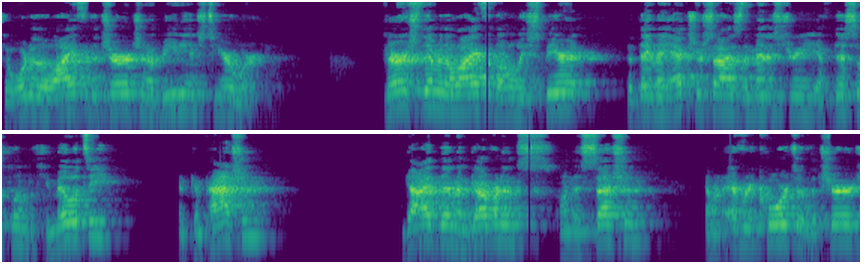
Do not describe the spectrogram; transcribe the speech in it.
to order the life of the church in obedience to your word. Nourish them in the life of the Holy Spirit, that they may exercise the ministry of discipline with humility and compassion. Guide them in governance on this session and on every court of the church,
